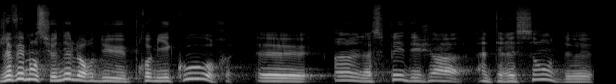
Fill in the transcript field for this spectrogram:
J'avais mentionné lors du premier cours euh, un aspect déjà intéressant de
